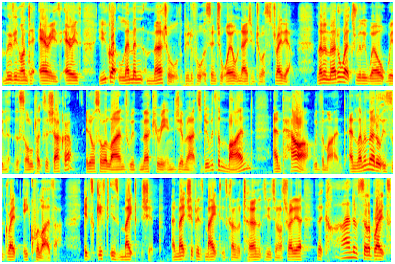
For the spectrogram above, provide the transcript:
Moving on to Aries. Aries, you got lemon myrtle, the beautiful essential oil native to Australia. Lemon myrtle works really well with the solar plexus chakra. It also aligns with Mercury in Gemini. It's to do with the mind and power with the mind. And lemon myrtle is the great equalizer. Its gift is mateship. And mateship is mate is kind of a term that's used in Australia that kind of celebrates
